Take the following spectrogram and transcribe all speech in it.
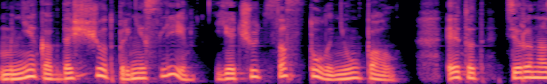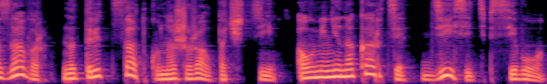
Мне, когда счет принесли, я чуть со стула не упал. Этот тиранозавр на тридцатку нажрал почти, а у меня на карте десять всего.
